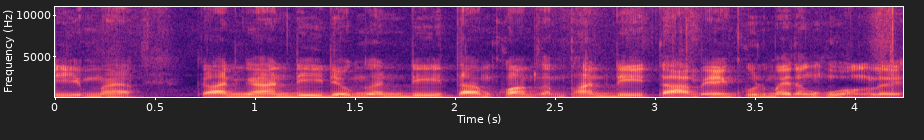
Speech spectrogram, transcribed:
ดีมาก การงานดีเดี๋ยวเงินดีตามความสัมพันธ์ดีตามเองคุณไม่ต้องห่วงเลย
